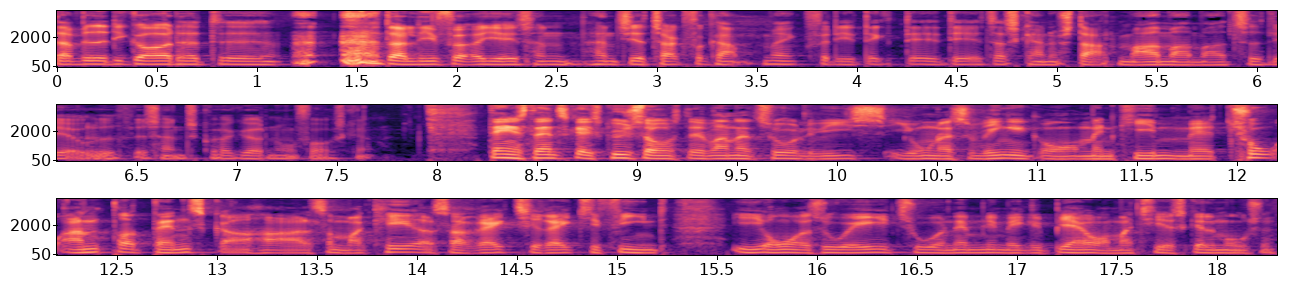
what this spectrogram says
Der ved de godt, at øh, der er lige før Yates, han, han siger tak for kampen, ikke? fordi det, det, det, der skal han jo starte meget, meget, meget tidligere ud, hvis han skulle have gjort nogen forskel. Dagens dansker i skysovs, det var naturligvis Jonas Vingegaard, men Kim med to andre danskere har altså markeret sig rigtig, rigtig fint i årets UAE-tur, nemlig Mikkel Bjerg og Mathias Gjelmose.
